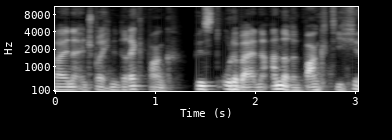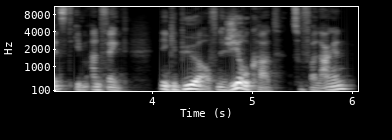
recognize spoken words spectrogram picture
bei einer entsprechenden Direktbank bist oder bei einer anderen Bank, die jetzt eben anfängt, eine Gebühr auf eine Girocard zu verlangen,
